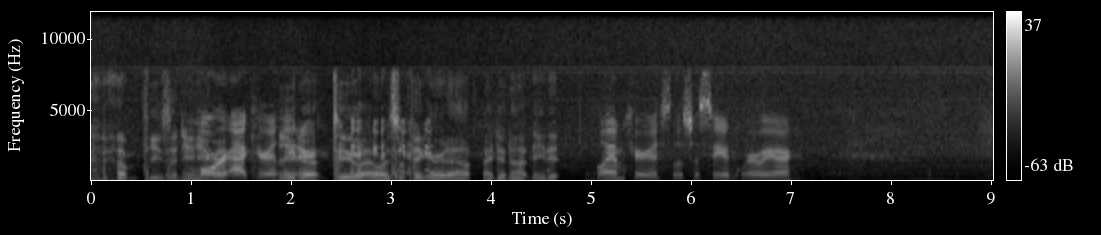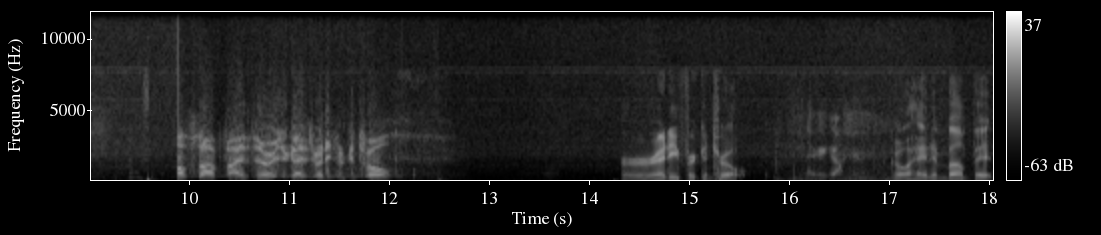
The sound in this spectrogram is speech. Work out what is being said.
I'm teasing you. more you got, accurate you later. got two hours to figure it out. I do not need it. Well, I am curious. Let's just see where we are. Allstop 50, you guys ready for control? Ready for control. There you go. Go ahead and bump it.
